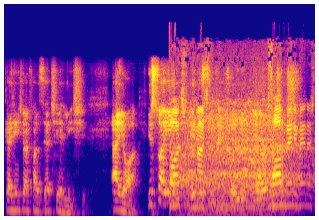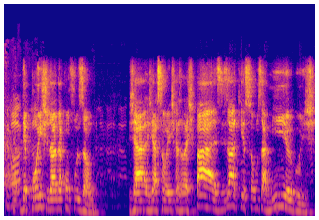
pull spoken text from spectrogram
que a gente vai fazer a tier list. Aí, ó. Isso aí. Pode, é, depois da, da confusão. Já, já são eles fazendo as pazes. Aqui somos amigos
